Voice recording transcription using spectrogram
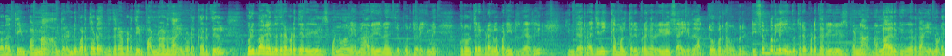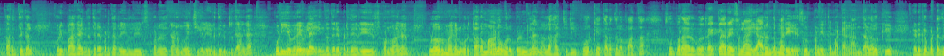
படத்தையும் பண்ணால் அந்த ரெண்டு படத்தோட இந்த திரைப்படத்தையும் பண்ணான்னு தான் என்னோட கருத்துகள். குறிப்பாக இந்த திரைப்படத்தையும் ரீ ரிலீஸ் பண்ணுவாங்க ஏன்னா அரவிந்த் பொறுத்த வரைக்குமே ஒரு ஒரு திரைப்படங்களை பண்ணிகிட்டு இருக்காரு. இந்த ரஜினி கமல் திரைப்படங்கள் ரிலீஸ் ஆகிறது அக்டோபர் நவம்பர். டிசம்பர்லேயும் இந்த திரைப்படத்தை ரீலீஸ் பண்ணால் நல்லா இருக்குங்கிறதான் என்னோட கருத்துக்கள் குறிப்பாக இந்த திரைப்படத்தை ரீலீஸ் பண்ணதுக்கான முயற்சிகள் எடுத்துக்கிட்டு இருக்காங்க கூடிய விரைவில் இந்த திரைப்படத்தையும் ரீரிலீஸ் பண்ணுவாங்க. உழவர் மகன் ஒரு தரமான ஒரு பிரிண்டில் நல்ல ஹச்டி ஃபோர் கே தரத்தில் பார்த்தா சூப்பராக இருக்கும். ரேக்லா ரைஸ் எல்லாம் யாரும் இந்த மாதிரி ஷூட் பண்ணியிருக்க மாட்டாங்க. அந்த அளவுக்கு எடுக்கப்பட்டது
